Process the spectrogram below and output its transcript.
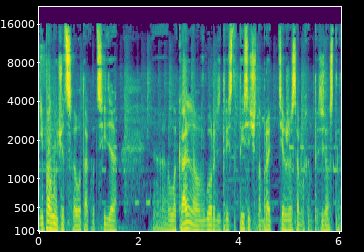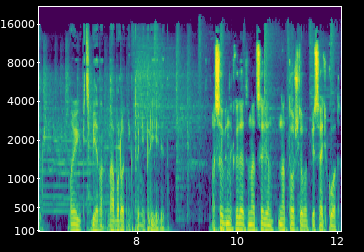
не получится вот так вот сидя э, локально в городе 300 тысяч набрать тех же самых энтузиастов. Ну и к тебе на, наоборот никто не приедет. Особенно когда ты нацелен на то, чтобы писать код.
